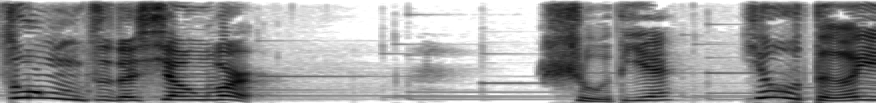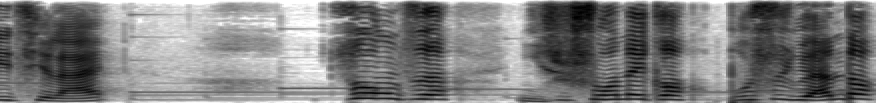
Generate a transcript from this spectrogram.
粽子的香味儿。鼠爹又得意起来。粽子？你是说那个不是圆的，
